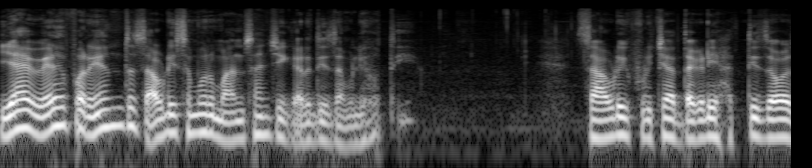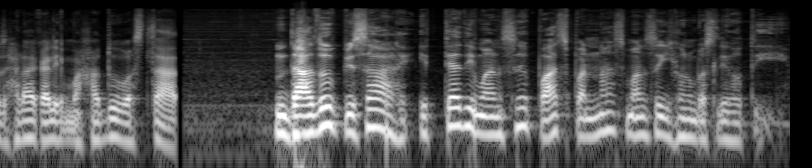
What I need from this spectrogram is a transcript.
या वेळेपर्यंत चावडीसमोर माणसांची गर्दी जमली होती. चावडी पुढच्या दगडी हत्तीजवळ झाडाखाली महादू बसतात. दादू पिसाळ इत्यादी माणसं पाच पन्नास माणसं घेऊन बसली होती.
